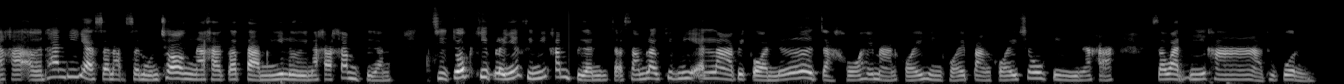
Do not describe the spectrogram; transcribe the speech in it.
นะคะเออท่านที่อยากสนับสนุนช่องนะคะ ก็ตามนี้เลยนะคะคำเตือนสิจบคลิปเลยยังสิมีคำเตือนจะสำหรับคลิปนี้แอดลาไปก่อนเด้อจะขอให้หมานขอให้หิงขอให้ปังขอให้โชคดีนะคะ สวัสดีค่ะ ทุกคน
